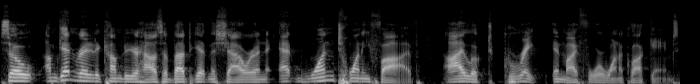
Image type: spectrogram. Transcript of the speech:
So I'm getting ready to come to your house. I'm about to get in the shower, and at 125. I looked great in my four one o'clock games.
